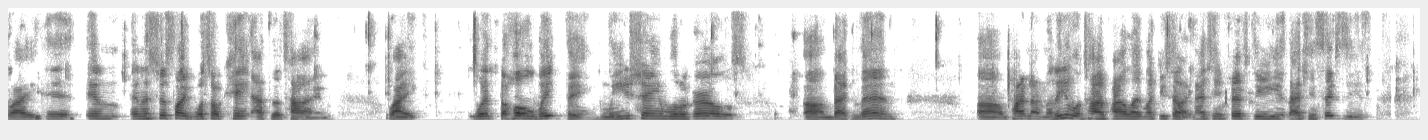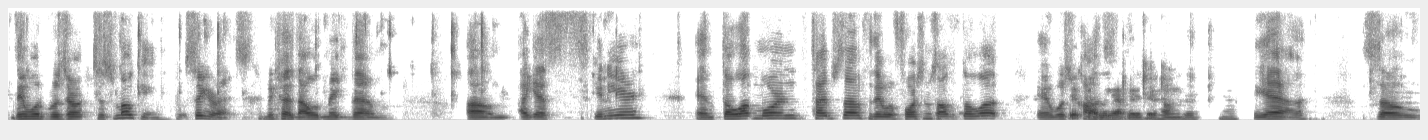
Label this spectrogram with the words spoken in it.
like it, and and it's just like what's okay at the time, like with the whole weight thing. When you shame little girls, um, back then, um, probably not medieval time, probably like like you said, like 1950s, 1960s, they would resort to smoking cigarettes because that would make them, um, I guess, skinnier and throw up more and type stuff. They would force themselves to throw up, and which caused got rid of their hunger. Yeah. yeah. So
